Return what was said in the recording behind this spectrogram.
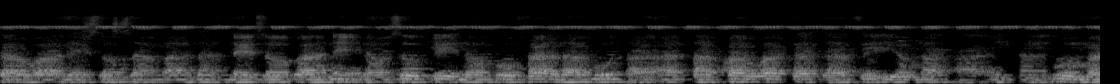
กวาเลสุสัมมานันเตสุปานิโนสุขิโนภูคาลาภูตาอัตตาภวะกัจจติยมัตตาอิติภูมา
